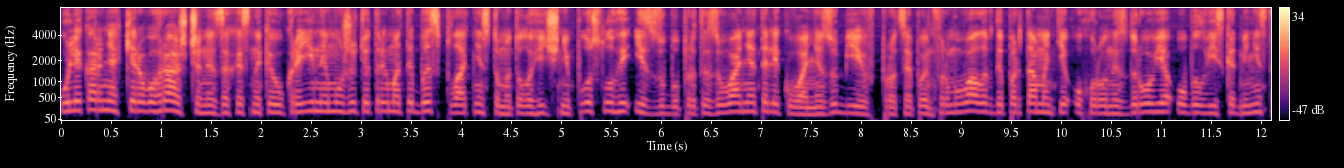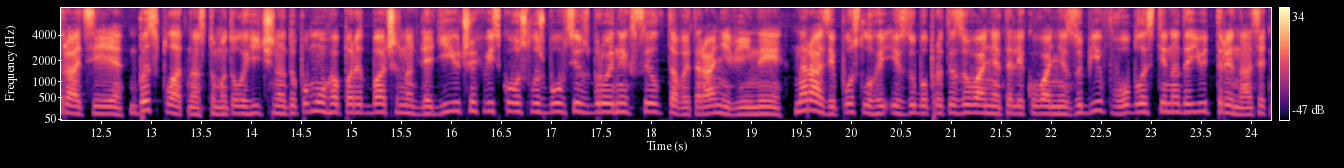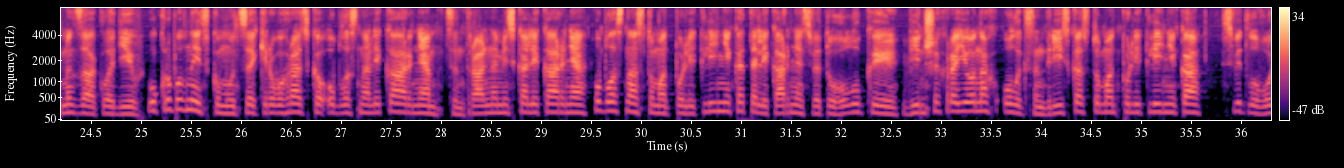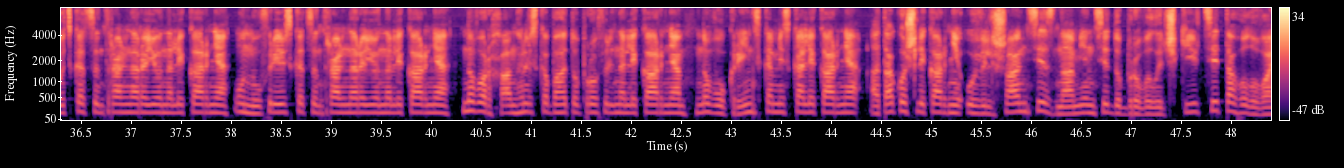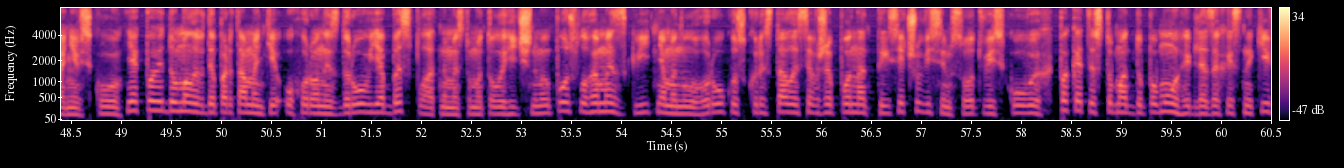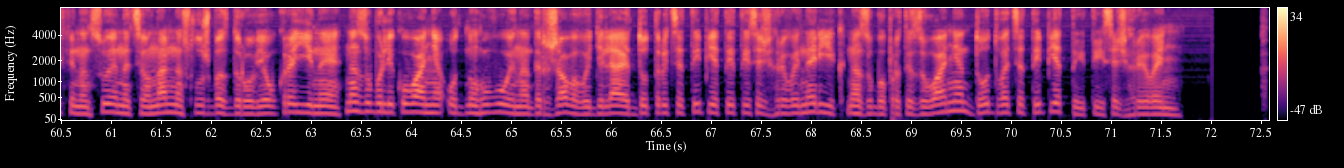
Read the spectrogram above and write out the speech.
У лікарнях Кіровоградщини захисники України можуть отримати безплатні стоматологічні послуги із зубопротезування та лікування зубів. Про це поінформували в департаменті охорони здоров'я облвійськадміністрації. Безплатна стоматологічна допомога передбачена для діючих військовослужбовців збройних сил та ветеранів війни. Наразі послуги із зубопротезування та лікування зубів в області надають 13 медзакладів. У Кропивницькому це Кіровоградська обласна лікарня, центральна міська лікарня, обласна стоматполіклініка та лікарня Святого Луки. В інших районах Олександрійська стоматполіклініка, Світловодська центральна районна лікарня, Онуфріївська центральна районна лікарня, Новоархангельська багатопрофільна лікарня, Новоукраїнська міська лікарня, а також лікарні у Вільшанці, Знам'янці, Добровеличківці та Голованівську. Як повідомили в департаменті охорони здоров'я, безплатними стоматологічними послугами з квітня минулого року скористалися вже понад 1800 військових. Пакети стоматдопомоги для захисників фінансує Національна служба здоров'я України. На зуболікування одного воїна держава виділяє до 35 тисяч гривень на рік, на зубопротезування до 25 тисяч гривень.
